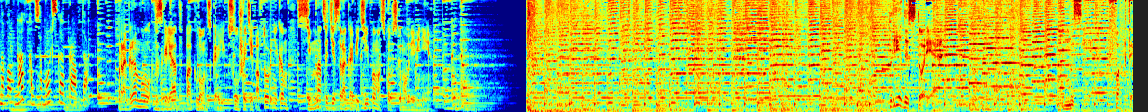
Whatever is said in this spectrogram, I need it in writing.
на волнах «Комсомольская правда». Программу «Взгляд Поклонской» слушайте по вторникам с 17.45 по московскому времени. Предыстория. Мысли, факты,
